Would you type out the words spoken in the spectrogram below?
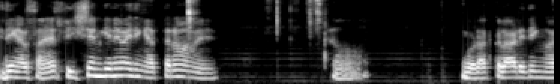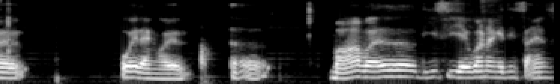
ඉතින් සයින්ස් ෆික්ෂන් ගෙනවා ඉතින් ඇත්තරම මේ ගොඩක් කලාට ඉතින් ඔය දැන් ඔය මාවල් දීසි එවන ඉතින් සයින්ස්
